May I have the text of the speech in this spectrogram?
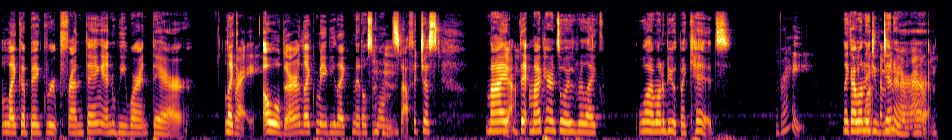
like a big group friend thing and we weren't there like Right. older like maybe like middle school and mm-hmm. stuff it just my Yeah. th- my parents always were like well I want to be with my kids Right. like I want to do to dinner around.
